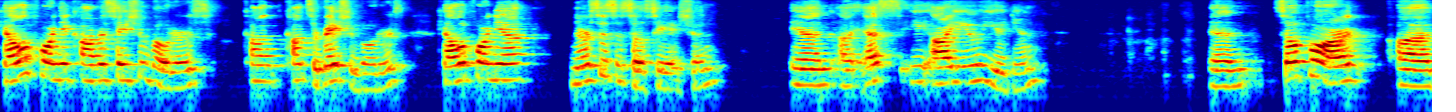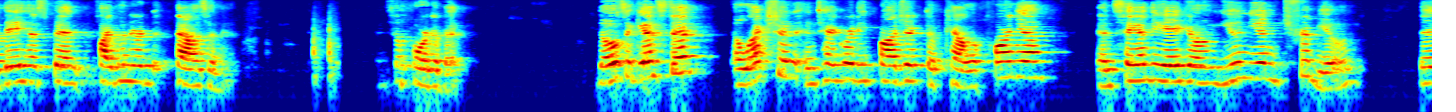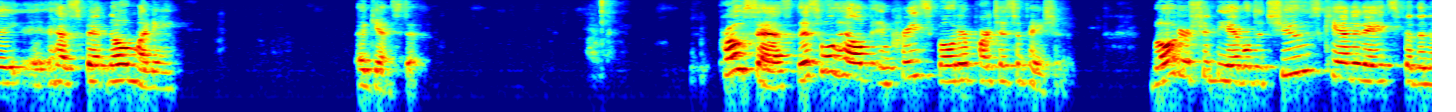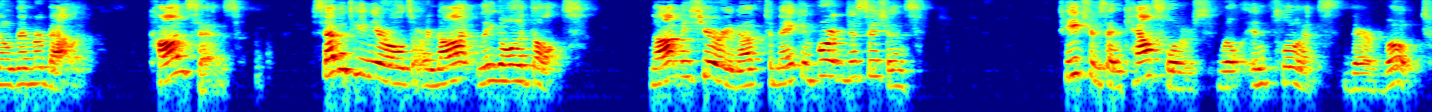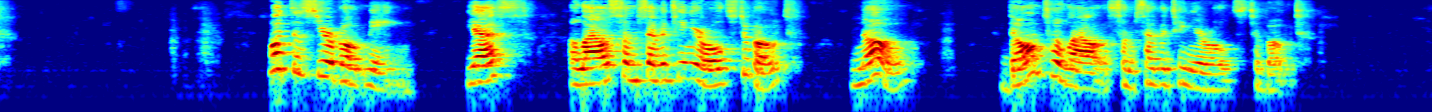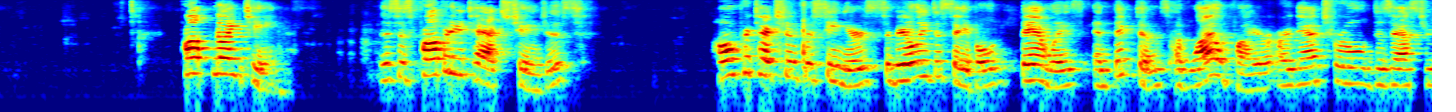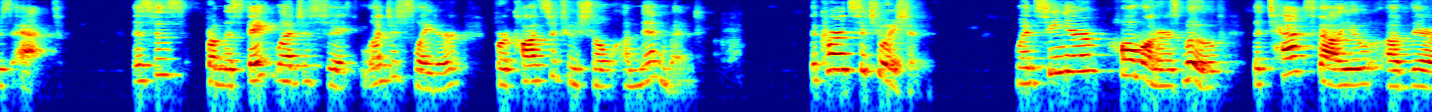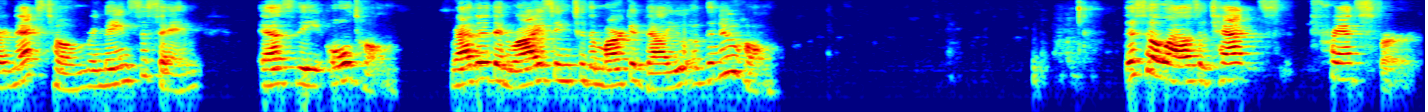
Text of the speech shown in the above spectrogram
California Conversation Voters, Con Conservation Voters, California Nurses Association, and uh, SEIU Union. And so far, uh, they have spent 500,000 in support of it. Those against it, Election Integrity Project of California, and San Diego Union Tribune, they have spent no money against it. Pro says this will help increase voter participation. Voters should be able to choose candidates for the November ballot. Con says 17 year olds are not legal adults, not mature enough to make important decisions. Teachers and counselors will influence their vote. What does your vote mean? Yes, allow some 17 year olds to vote. No, don't allow some 17 year olds to vote. Prop 19. This is property tax changes. Home protection for seniors, severely disabled, families, and victims of wildfire or natural disasters act. This is from the state legislator for constitutional amendment. The current situation, when senior homeowners move, the tax value of their next home remains the same as the old home, rather than rising to the market value of the new home. This allows a tax transfer.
